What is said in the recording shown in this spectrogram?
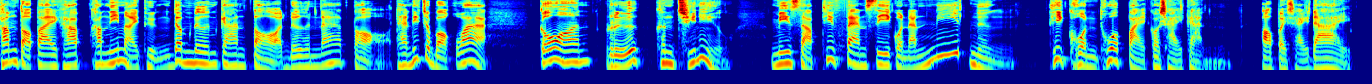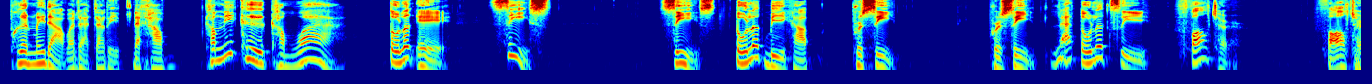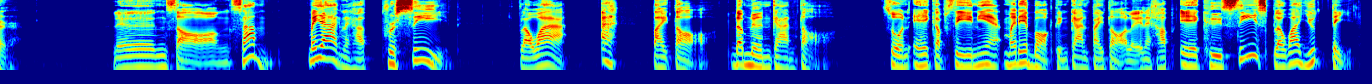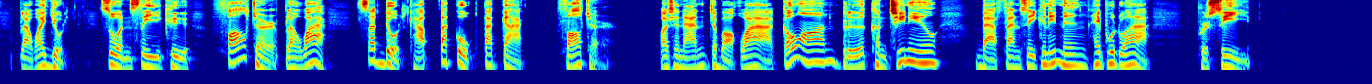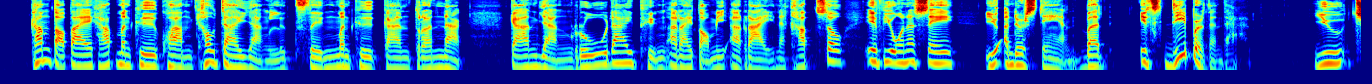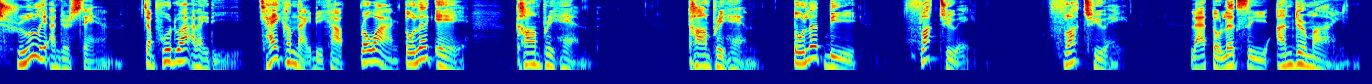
คำต่อไปครับคำนี้หมายถึงดำเนินการต่อเดินหน้าต่อ แทนที่จะบอกว่า go on หรือ continue มีศัพท์ที่แฟนซีกว่านั้นนิดหนึ่ง ที่คนทั่วไปก็ใช้กัน เอาไปใช้ได้ เพื่อนไม่ด่าว่าดัดจริตนะครับคำนี้คือคำว่า ตัวเลือก A cease cease ตัวเลือก B ครับ proceed proceed และตัวเลือก C falter falter หนึ่งสองสามไม่ยากนะครับ proceed แปลว่าอะไปต่อดำเนินการต่อ ส่วน A กับ C เนี่ยไม่ได้บอกถึงการไปต่อเลยนะครับ A คือ cease แปลว่ายุติ แปลว่าหยุด ส่วน C คือ falter แปลว่า สะดุดครับ ตะกุกตะกัก falter เพราะฉะนั้นจะบอกว่า go on หรือ continue แบบแฟนซีขึ้นนิดนึง ให้พูดว่า proceed คำต่อไปครับมันคือความเข้าใจอย่างลึกซึ้ง มันคือการตระหนัก การอย่างรู้ได้ถึงอะไรต่อมีอะไรนะครับ so if you wanna say you understand but it's deeper than that you truly understand จะพูดว่าอะไรดี ใช้คำไหนดีครับ ระหว่างตัวเลือก A comprehend comprehend ตัวเลือก B fluctuate fluctuate และตัวเลือก C undermine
